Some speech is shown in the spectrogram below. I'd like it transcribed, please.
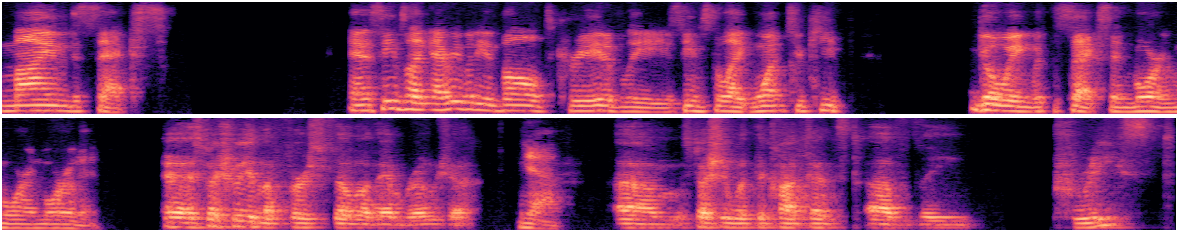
mimed sex. And it seems like everybody involved creatively seems to like want to keep going with the sex and more and more and more of it. Uh, especially in the first film of Ambrosio, Yeah. um, especially with the context of the priest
